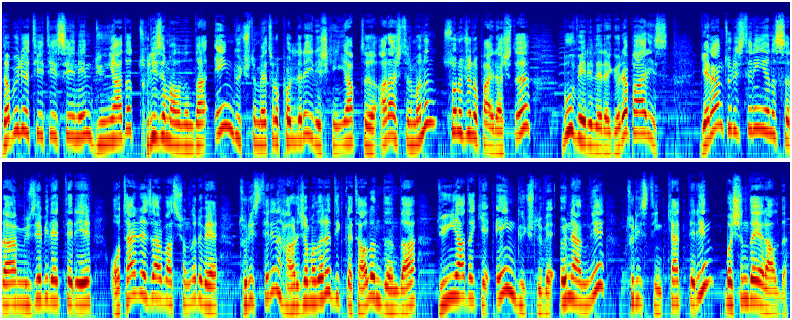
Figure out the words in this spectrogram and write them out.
WTTC'nin dünyada turizm alanında en güçlü metropollere ilişkin yaptığı araştırmanın sonucunu paylaştı. Bu verilere göre Paris Gelen turistlerin yanı sıra müze biletleri, otel rezervasyonları ve turistlerin harcamaları dikkate alındığında dünyadaki en güçlü ve önemli turistik kentlerin başında yer aldı.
